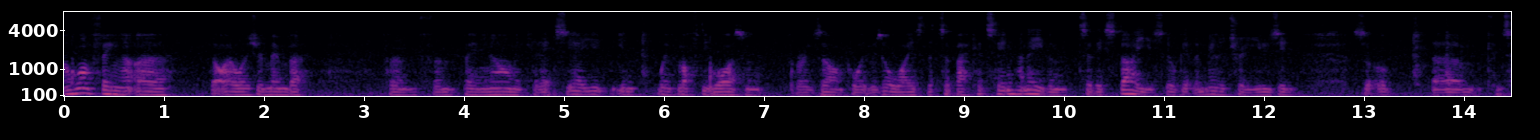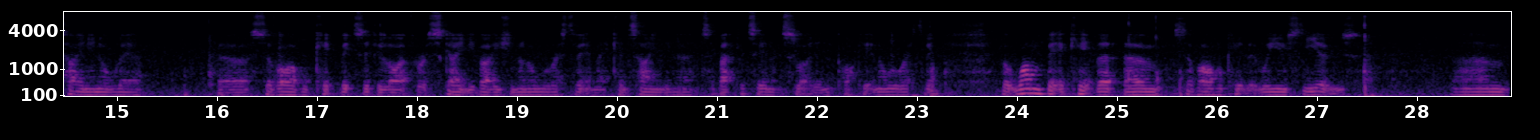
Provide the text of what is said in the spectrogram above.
and one thing that, uh, that I always remember from from being in army cadets, yeah, you, you, with Lofty Wiseman, for example, it was always the tobacco tin, and even to this day, you still get the military using sort of um, containing all their uh, survival kit bits, if you like, for escape, evasion, and all the rest of it, and they're contained in a tobacco tin and slotted in the pocket, and all the rest of it. But one bit of kit that um, survival kit that we used to use um,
